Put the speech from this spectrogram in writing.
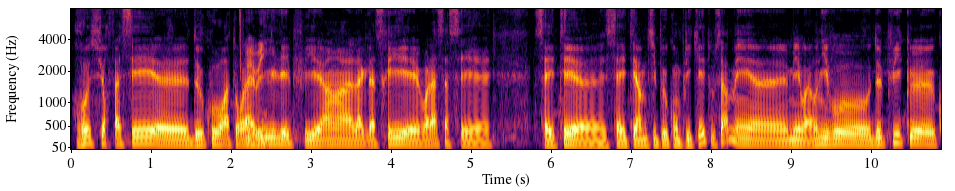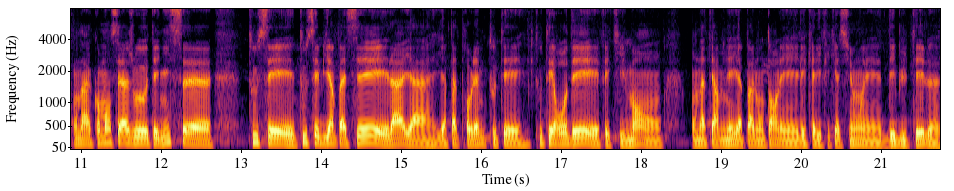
resurfacé euh, deux cours à Tour-la-Ville et puis un à la glacerie et voilà, ça c'est ça a été euh, ça a été un petit peu compliqué tout ça mais euh, mais voilà au niveau depuis que qu'on a commencé à jouer au tennis euh, tout s'est tout s'est bien passé et là il y a y a pas de problème. Tout est tout est rodé et effectivement on, on a terminé il y a pas longtemps les, les qualifications et débuté le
